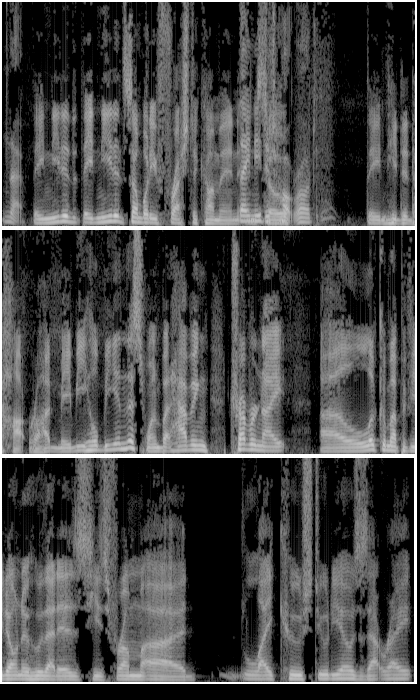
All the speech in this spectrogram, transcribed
No. They needed they needed somebody fresh to come in. They needed so- Hot Rod. they needed Hot Rod. Maybe he'll be in this one. But having Trevor Knight, uh, look him up if you don't know who that is. He's from uh, Laika Studios. Is that right?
